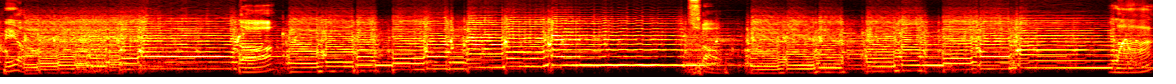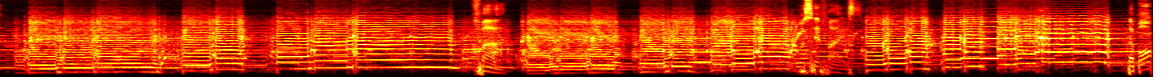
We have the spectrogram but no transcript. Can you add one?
Ok, ó. Dó. Sol. Lá. Fá. Você faz? Tá bom?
